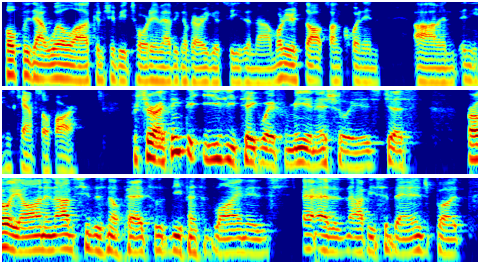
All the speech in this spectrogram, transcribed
hopefully that will uh, contribute toward him having a very good season. Um, what are your thoughts on Quinnen um, and, and his camp so far? For sure. I think the easy takeaway for me initially is just early on, and obviously there's no pads, so the defensive line is at an obvious advantage, but –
